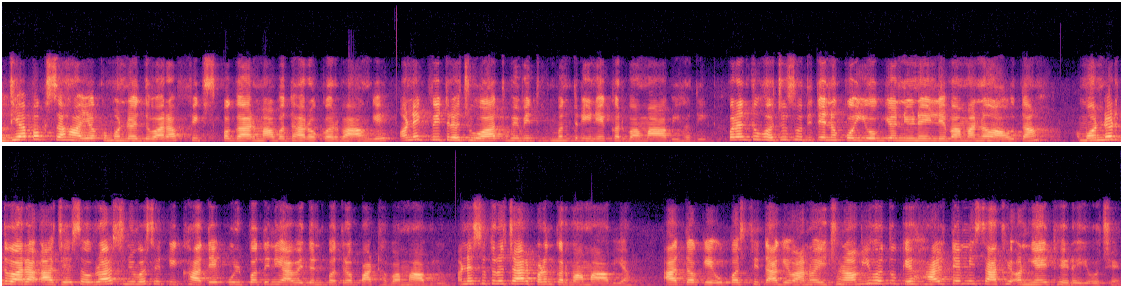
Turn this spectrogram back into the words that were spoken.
અધ્યાપક સહાયક મંડળ દ્વારા ફિક્સ પગારમાં વધારો કરવા અંગે અનેકવિધ રજૂઆત વિવિધ મંત્રીને કરવામાં આવી હતી. પરંતુ હજુ સુધી તેનો કોઈ યોગ્ય નિર્ણય લેવામાં ન આવતા મંડળ દ્વારા આજે સૌરાષ્ટ્ર યુનિવર્સિટી ખાતે કુલપતિની આવેદનપત્ર પાઠવવામાં આવ્યું અને સૂત્રોચ્ચાર પણ કરવામાં આવ્યા. આ તકે ઉપસ્થિત આગેવાનોએ જણાવ્યું હતું કે હાલ તેમની સાથે અન્યાય થઈ રહ્યો છે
